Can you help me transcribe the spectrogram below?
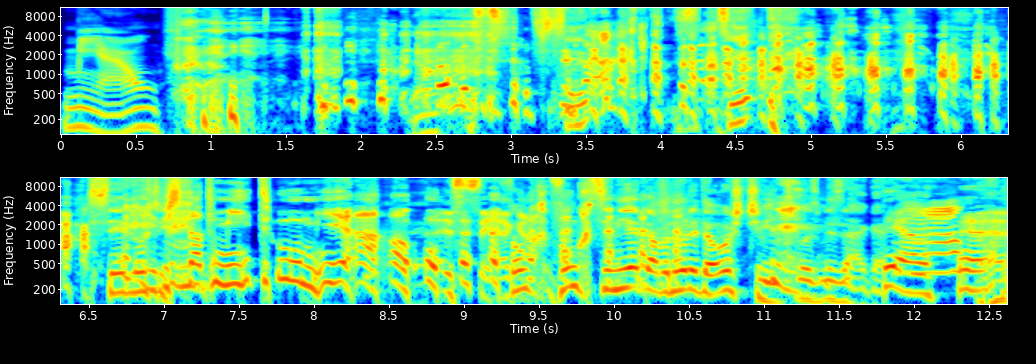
miau. Ja. Sehr, sehr, sehr lustig. Statt MeToo, miau. Fun funktioniert aber nur in der Ostschweiz, muss man sagen. Ja, ja.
